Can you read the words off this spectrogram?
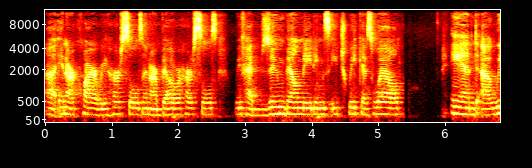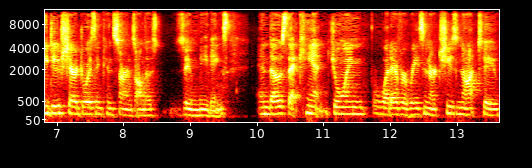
uh, in our choir rehearsals and our bell rehearsals. We've had Zoom bell meetings each week as well. And uh, we do share joys and concerns on those Zoom meetings. And those that can't join for whatever reason or choose not to,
